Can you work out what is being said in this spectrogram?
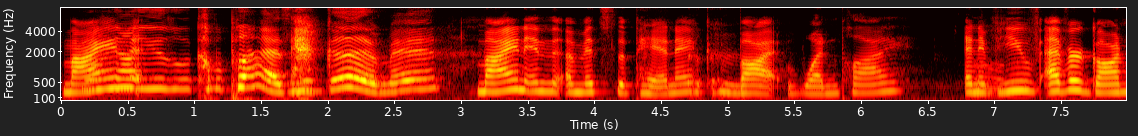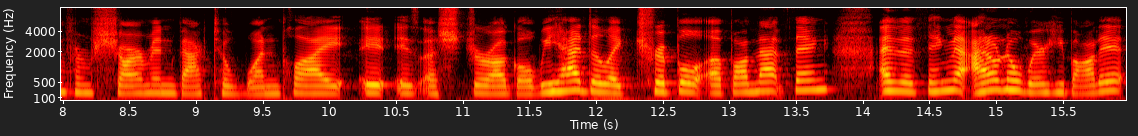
You only use a couple plies. You're good, man. mine in the, amidst the panic bought one ply. And if Oh. you've ever gone from Charmin back to one ply, it is a struggle. We had to like triple up on that thing. And the thing that I don't know where he bought it,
